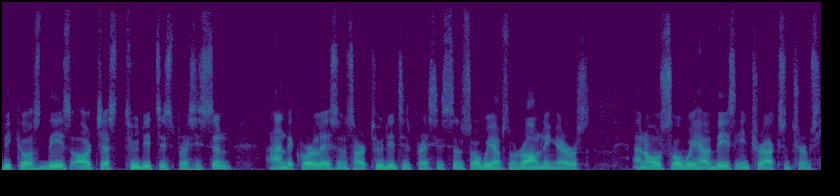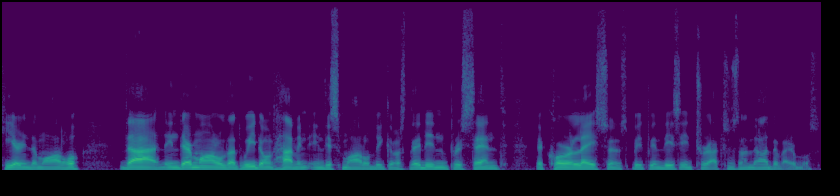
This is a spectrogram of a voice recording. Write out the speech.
because these are just two digits precision and the correlations are two digits precision so we have some rounding errors and also we have these interaction terms here in the model that in their model that we don't have in, in this model because they didn't present the correlations between these interactions and the other variables.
